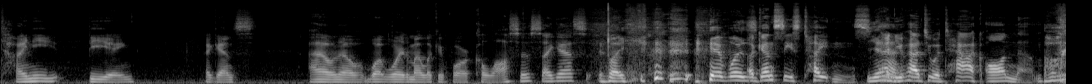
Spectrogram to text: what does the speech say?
tiny being against. I don't know what word am I looking for? Colossus, I guess. Like it was. Against these titans, Yeah. and you had to attack on them. oh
